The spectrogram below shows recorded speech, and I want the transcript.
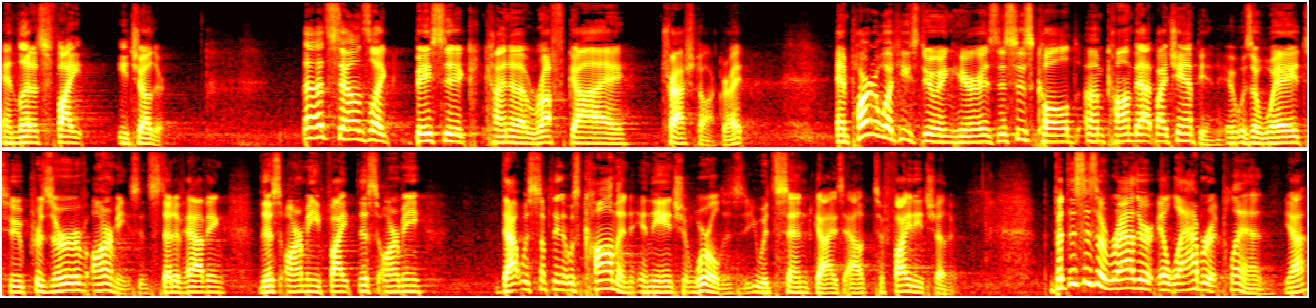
and let us fight each other. Now, that sounds like basic, kind of rough guy trash talk, right? And part of what he's doing here is this is called um, combat by champion. It was a way to preserve armies. Instead of having this army fight this army, that was something that was common in the ancient world, is you would send guys out to fight each other. But this is a rather elaborate plan, yeah?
